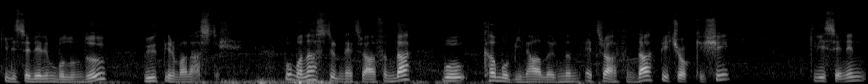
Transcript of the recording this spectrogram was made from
kiliselerin bulunduğu büyük bir manastır. Bu manastırın etrafında, bu kamu binalarının etrafında birçok kişi kilisenin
